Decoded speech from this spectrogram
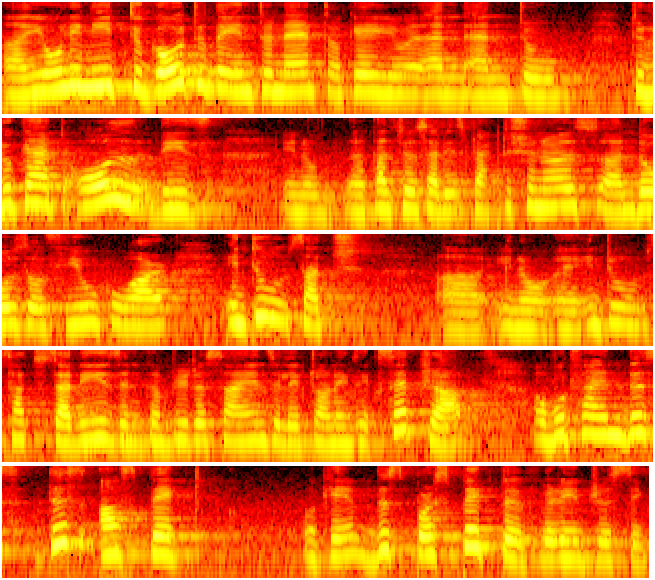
uh, you only need to go to the internet okay, you, and, and to, to look at all these you know uh, cultural studies practitioners and those of you who are into such uh, you know uh, into such studies in computer science, electronics etc., uh, would find this this aspect okay, this perspective very interesting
